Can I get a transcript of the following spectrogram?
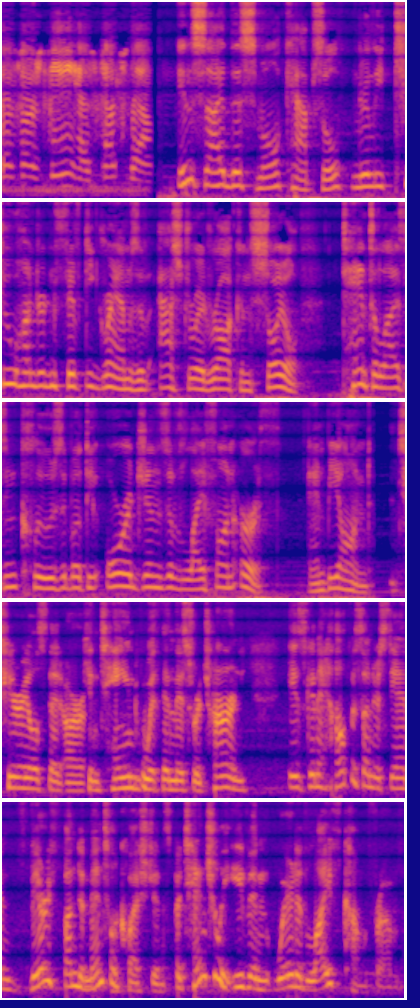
SRC has touchdown. Inside this small capsule, nearly 250 grams of asteroid rock and soil, tantalizing clues about the origins of life on Earth and beyond. Materials that are contained within this return is going to help us understand very fundamental questions, potentially even where did life come from?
